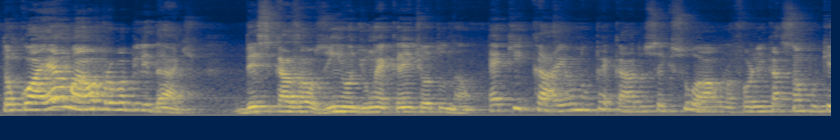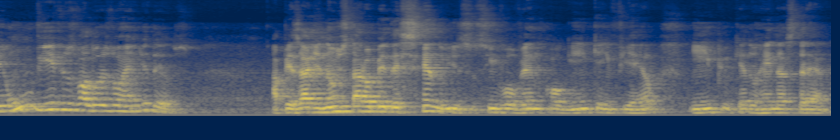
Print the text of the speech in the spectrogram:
Então, qual é a maior probabilidade desse casalzinho onde um é crente e outro não? É que caiam no pecado sexual, na fornicação, porque um vive os valores do reino de Deus. Apesar de não estar obedecendo isso, se envolvendo com alguém que é infiel, ímpio, que é do reino das trevas.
